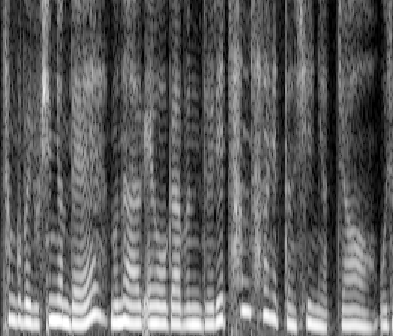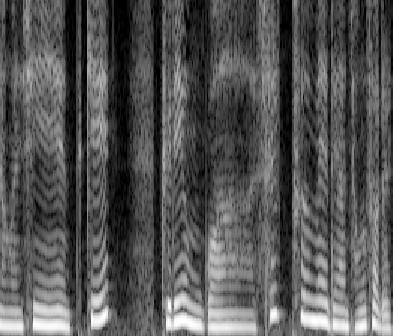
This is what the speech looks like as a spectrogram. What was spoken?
1960년대 문학 애호가분들이 참 사랑했던 시인이었죠. 오장환 시인. 특히 그리움과 슬픔에 대한 정서를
